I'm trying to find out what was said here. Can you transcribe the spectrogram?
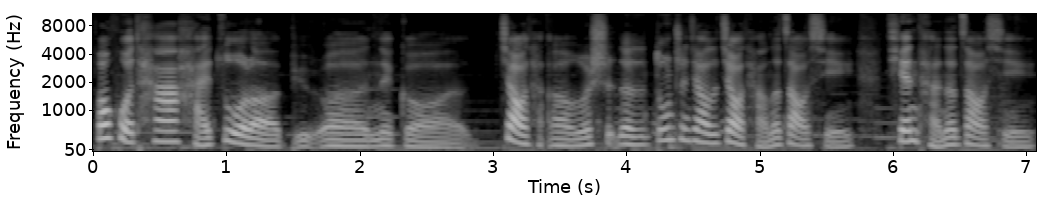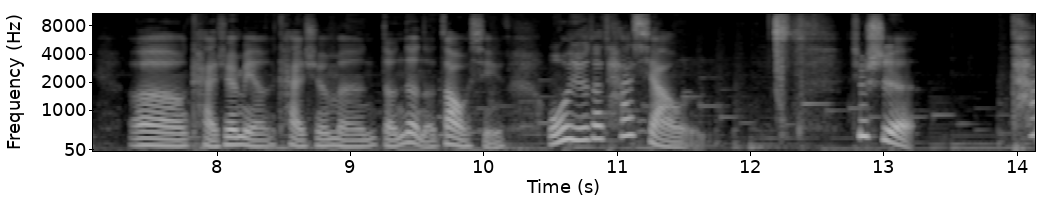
包括他还做了，比如呃那个教堂呃俄式呃东正教的教堂的造型、天坛的造型、呃凯旋门凯旋门等等的造型，我会觉得他想就是他。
